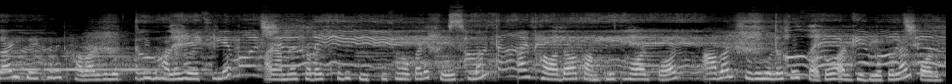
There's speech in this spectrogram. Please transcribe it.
গাইজ এইখানে খাবারগুলো খুবই ভালো হয়েছিল, আর আমরা সবাই খুবই তৃপ্তি সহকারে খেয়েছিলাম। আর খাওয়া দাওয়া কমপ্লিট হওয়ার পর আবার শুরু হলো সেই ফটো আর ভিডিও তোলার পর্ব।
